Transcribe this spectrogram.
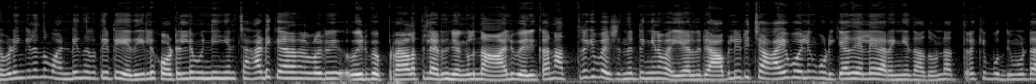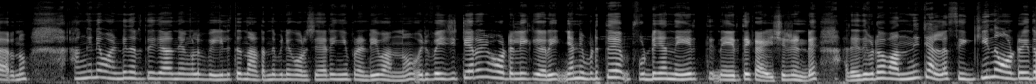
എവിടെയെങ്കിലും ഒന്ന് വണ്ടി നിർത്തിയിട്ട് ഏതെങ്കിലും ഹോട്ടലിന്റെ മുന്നിൽ ഇങ്ങനെ ചാടി കയറാനുള്ള ഒരു ഒരു വെപ്രാളത്തിലായിരുന്നു ഞങ്ങൾ നാല് പേരും. കാരണം അത്രയ്ക്ക് വിശന്നിട്ട് ഇങ്ങനെ വയ്യായിരുന്നു. രാവിലെ ഒരു ചായ പോലും കുടിക്കാതെയല്ലേ ഇറങ്ങിയത്. അതുകൊണ്ട് അത്രയ്ക്ക് ബുദ്ധിമുട്ടായിരുന്നു. അങ്ങനെ വണ്ടി നിർത്തി ഞങ്ങൾ വെയിലത്ത് നടന്ന് പിന്നെ കുറച്ച് നേരം ഇങ്ങനെ ഫ്രണ്ടിൽ വന്നു. ഒരു വെജിറ്റേറിയൻ ഹോട്ടലിൽ കയറി ഞാൻ ഇവിടുത്തെ ഫുഡ് ഞാൻ നേരത്തെ നേരത്തെ കഴിച്ചിട്ടുണ്ട്. അതായത് ഇവിടെ വന്നിട്ടല്ല സ്വിഗ്ഗിയിൽ നിന്ന് ഓർഡർ ചെയ്ത്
